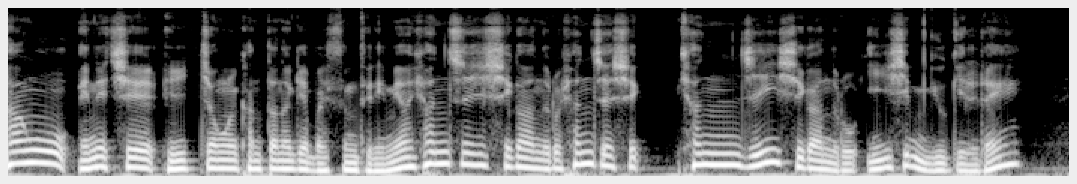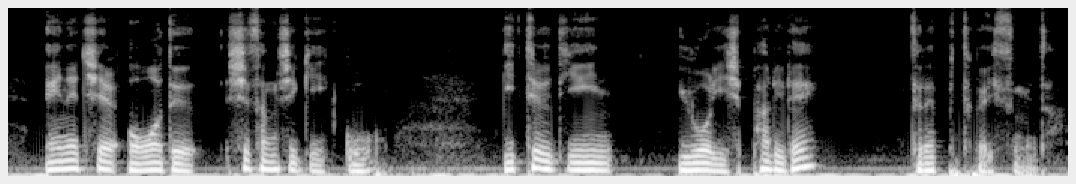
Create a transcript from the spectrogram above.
향후 NHL 일정을 간단하게 말씀드리면 현지 시간으로 현재 시 현지 시간으로 26일에 NHL 어워드 시상식이 있고 이틀 뒤인 6월 28일에 드래프트가 있습니다.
